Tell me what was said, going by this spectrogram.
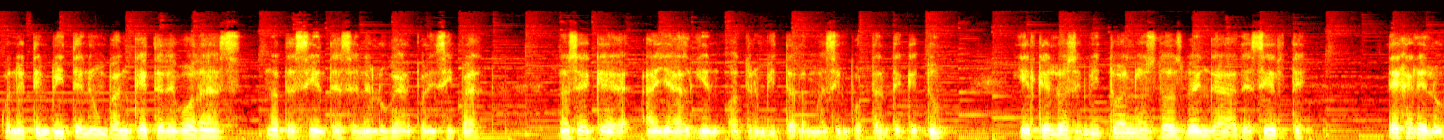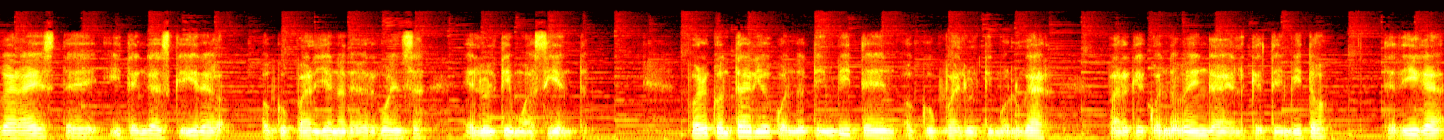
Cuando te inviten a un banquete de bodas, no te sientes en el lugar principal, no sea que haya alguien, otro invitado más importante que tú, y el que los invitó a los dos venga a decirte, déjale lugar a este y tengas que ir a ocupar lleno de vergüenza el último asiento. Por el contrario, cuando te inviten, ocupa el último lugar, para que cuando venga el que te invitó, te diga,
